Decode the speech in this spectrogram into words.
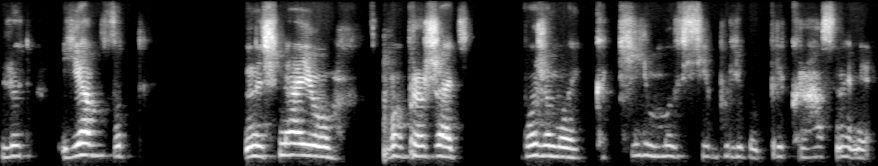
Люд- Я вот начинаю воображать, боже мой, какие мы все были бы прекрасными,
